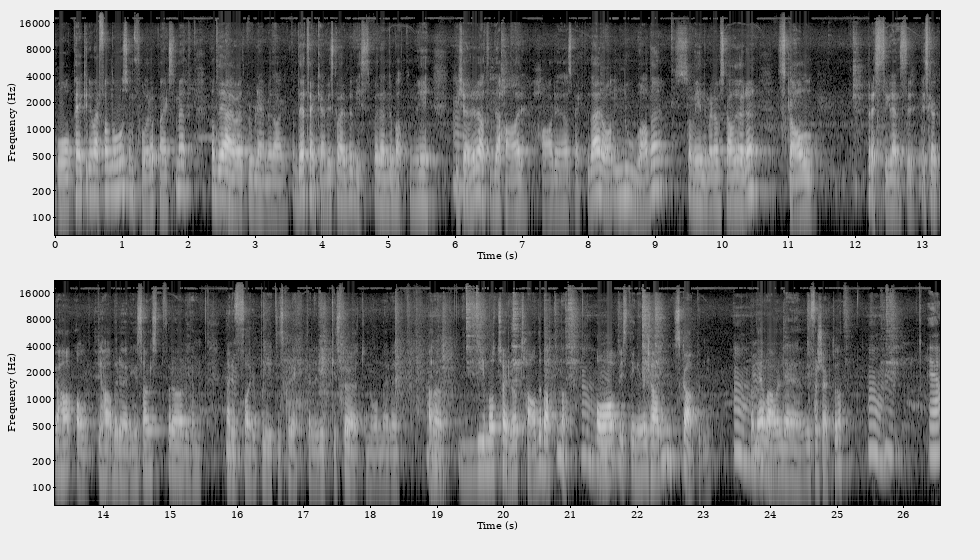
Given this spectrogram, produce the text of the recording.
påpeker i hvert fall noe som får oppmerksomhet. Og det er jo et problem i dag. Og det tenker jeg vi skal være bevisst på i den debatten vi, vi kjører, at det har, har det aspektet der. Og noe av det, som vi innimellom skal gjøre, skal presse grenser. Vi skal ikke ha, alltid ha berøringsangst for å liksom, være for politisk korrekt eller ikke støte noen. Eller, altså, vi må tørre å ta debatten, da. Og hvis ingen vil ta den, skape den. Og det var vel det vi forsøkte, da. Ja.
